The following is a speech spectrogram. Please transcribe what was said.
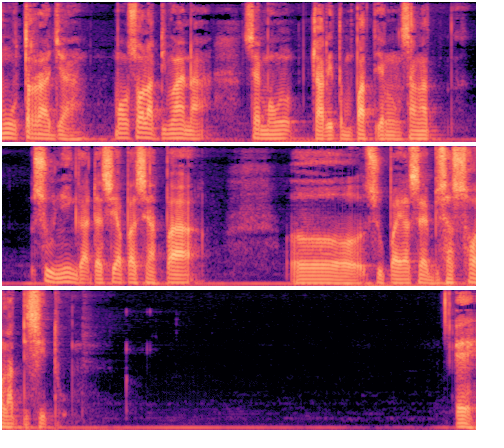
Muter aja. Mau sholat di mana? Saya mau cari tempat yang sangat sunyi, nggak ada siapa-siapa, uh, supaya saya bisa sholat di situ. Eh,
